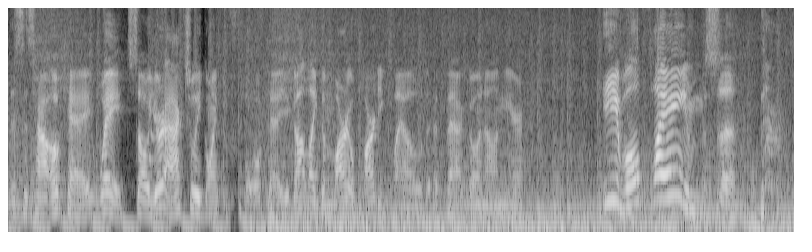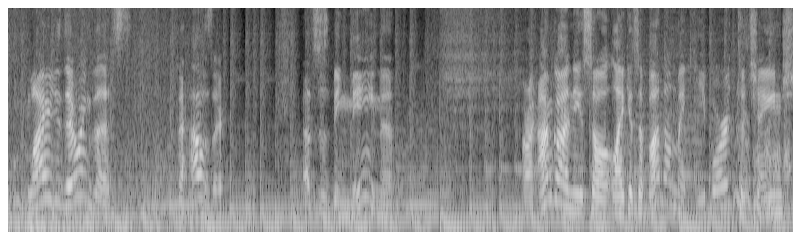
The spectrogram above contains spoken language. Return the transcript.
This is how... Okay, wait, so you're actually going to... Okay, you got like the Mario Party cloud effect going on here. Evil Flames! Why are you doing this? Bowser. That's just being mean. Alright, I'm gonna need... So, like, it's a button on my keyboard to change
